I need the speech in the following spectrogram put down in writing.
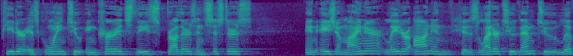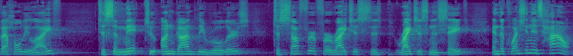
Peter is going to encourage these brothers and sisters in Asia Minor later on in his letter to them to live a holy life, to submit to ungodly rulers, to suffer for righteousness, sake. And the question is how?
